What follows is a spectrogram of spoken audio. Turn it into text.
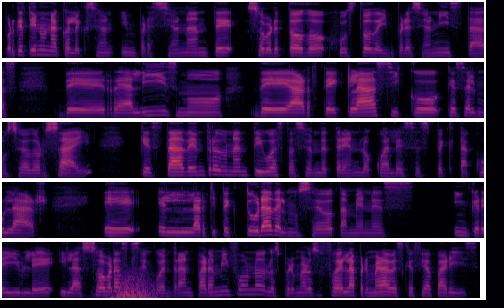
porque tiene una colección impresionante, sobre todo justo de impresionistas, de realismo, de arte clásico, que es el Museo d'Orsay, que está dentro de una antigua estación de tren, lo cual es espectacular. Eh, la arquitectura del museo también es increíble y las obras que se encuentran, para mí fue uno de los primeros, fue la primera vez que fui a París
